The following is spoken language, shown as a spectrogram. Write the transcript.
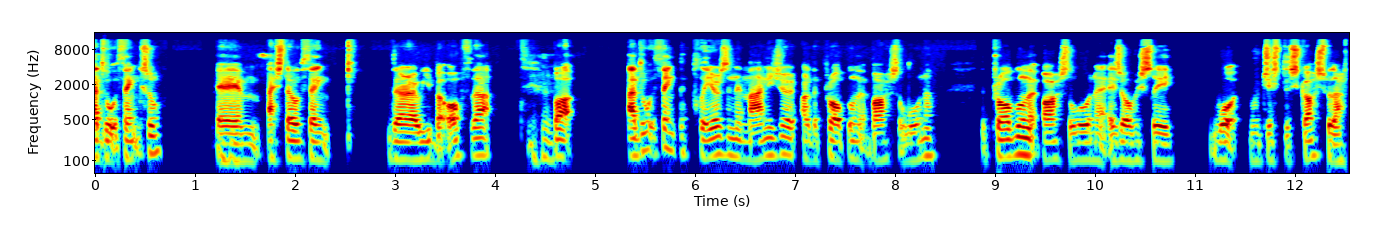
I don't think so. Mm-hmm. Um, I still think they're a wee bit off that, mm-hmm. but I don't think the players and the manager are the problem at Barcelona. The problem at Barcelona is obviously what we've just discussed with our,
